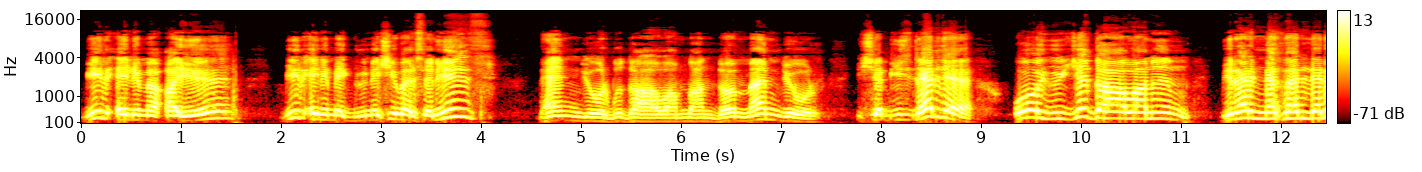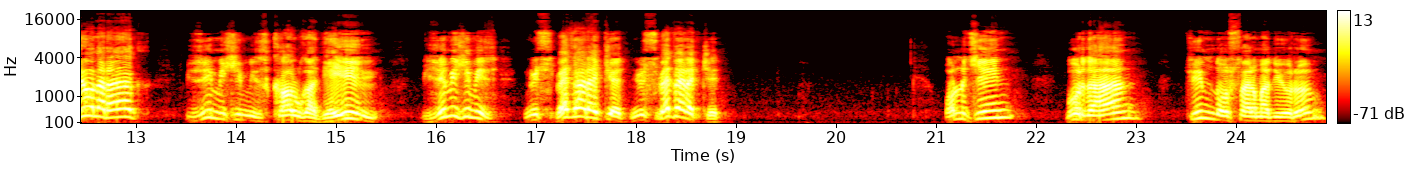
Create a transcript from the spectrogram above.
Bir elime ayı, bir elime güneşi verseniz ben diyor bu davamdan dönmem diyor. İşte bizler de o yüce davanın birer neferleri olarak bizim işimiz kavga değil. Bizim işimiz müsbet hareket, müsbet hareket. Onun için buradan tüm dostlarıma diyorum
